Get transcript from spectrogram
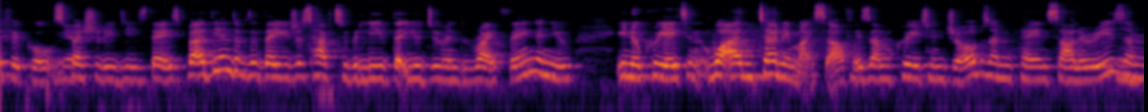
difficult, especially these days. But at the end of the day, you just have to believe that you're doing the right thing and you, you know, creating what I'm telling myself is I'm creating jobs, I'm paying salaries, mm. I'm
